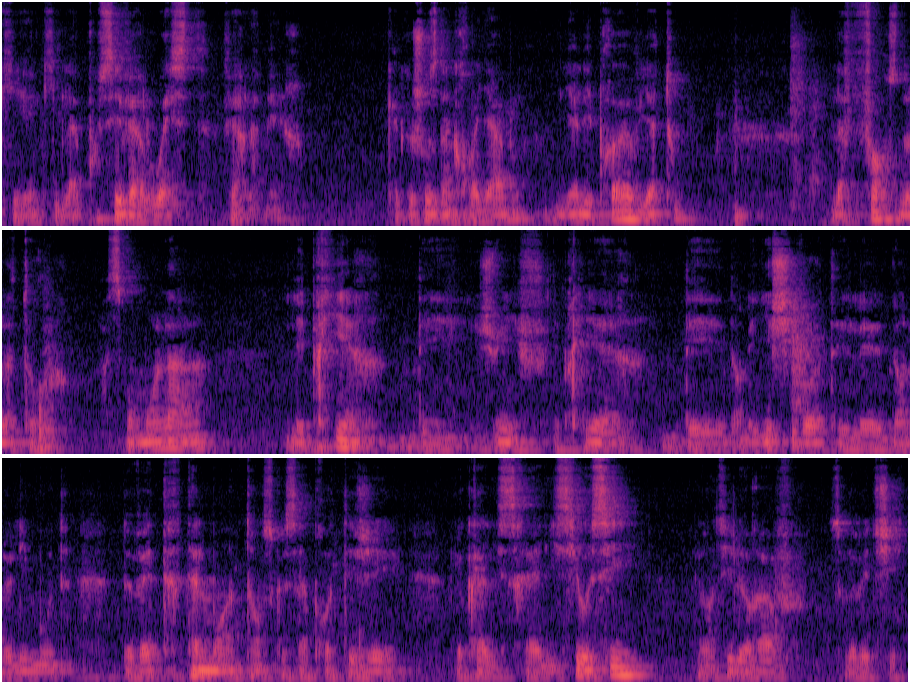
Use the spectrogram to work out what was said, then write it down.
qui l'a poussé vers l'ouest, vers la mer. Quelque chose d'incroyable. Il y a l'épreuve, il y a tout la force de la Torah. À ce moment-là, hein, les prières des Juifs, les prières dans les yeshivot et dans le limoud devaient être tellement intenses que ça a protégé le clan d'Israël. Ici aussi, le dit le Rav Soloveitchik,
